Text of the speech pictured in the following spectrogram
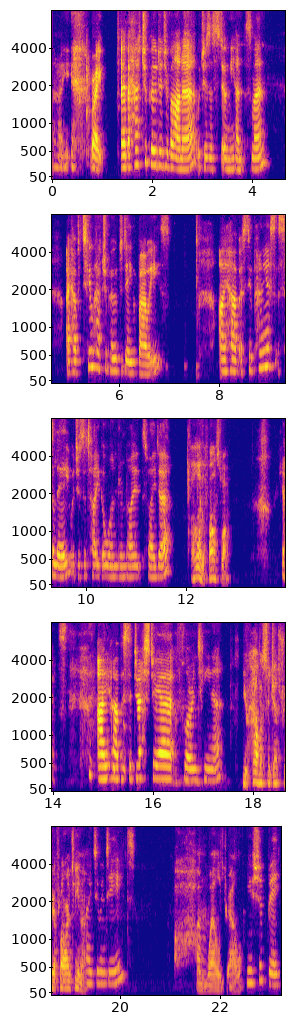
Right. right. I have a Heteropoda Giovanna, which is a stony huntsman. I have two Heteropoda David Bowies. I have a Cupiennius salei, which is a tiger wandering pi- spider. Oh, the fast one. Yes. I have a Segestria Florentina. You have a Segestria florentina. I do indeed. Oh, I'm well, gel. You should be.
